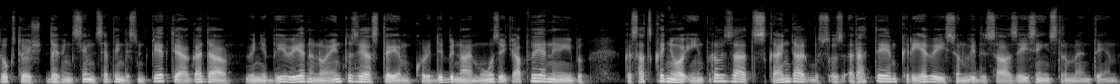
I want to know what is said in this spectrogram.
1975. gadā viņa bija viena no entuziastiem, kuri dibināja mūziķu apvienību, kas atskaņoja improvizētus skaņdarbus uz retiem Krievijas un Vidusāzijas instrumentiem.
